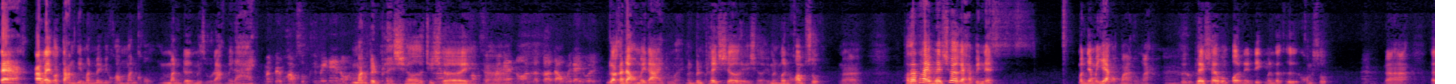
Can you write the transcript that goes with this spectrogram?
แต่อะไรก็ตามที่มันไม่มีความมั่นคง มันเดินไปสู่รักไม่ได้ มันเป็นความสุขที่ไม่แน่นอน มันเป็น pleasure เฉยความสุขๆไม่นะแน่นอนแล้วก็เดาไม่ได้ด้วย แล้วก็เดาไม่ได้ด้วย มันเป็น pleasure เฉยๆมันเหมือนความสุขนะภาษาไทย pleasure กับ happiness มันยังไม่แยกออกมาถูกไหมอืมคือ pleasure ผมเปิดในดิกมันก็คือความสุขอืมนะฮะแต่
